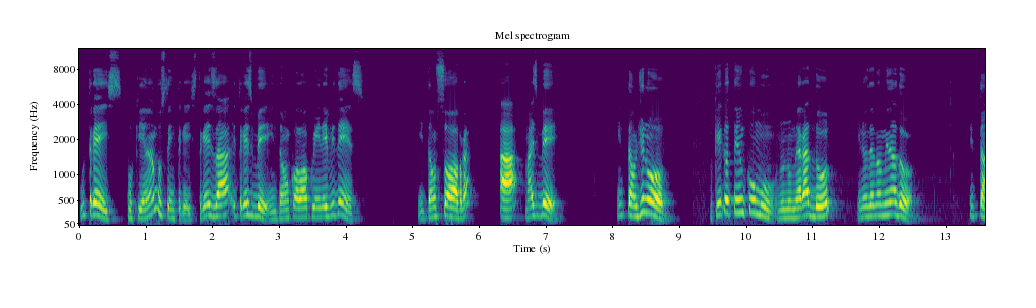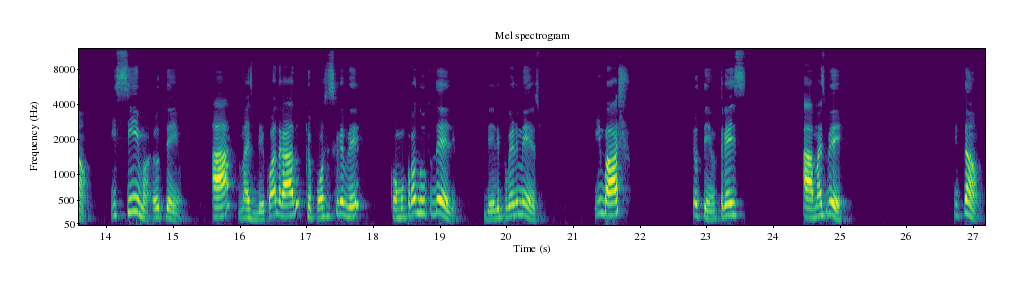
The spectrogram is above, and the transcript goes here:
o 3, porque ambos têm 3, 3a e 3b, então eu coloco em evidência. Então sobra a mais b. Então, de novo, o que, que eu tenho em comum no numerador e no denominador? Então, em cima eu tenho a mais b quadrado, que eu posso escrever como produto dele, dele por ele mesmo. Embaixo, eu tenho 3a mais b. Então,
